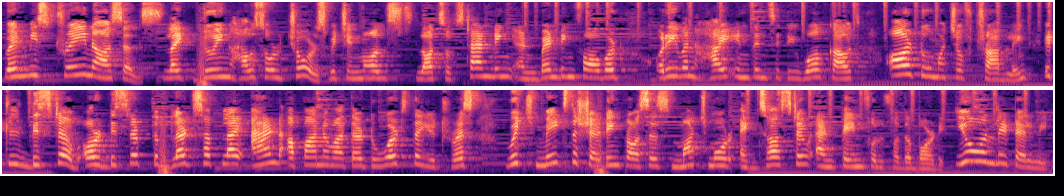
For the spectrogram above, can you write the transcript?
when we strain ourselves like doing household chores which involves lots of standing and bending forward or even high intensity workouts or too much of traveling, it will disturb or disrupt the blood supply and apanavata towards the uterus, which makes the shedding process much more exhaustive and painful for the body. You only tell me,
